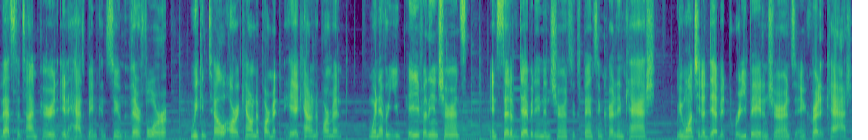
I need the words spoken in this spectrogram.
That's the time period it has been consumed. Therefore, we can tell our accounting department, hey, accounting department, whenever you pay for the insurance, instead of debiting insurance expense and crediting cash, we want you to debit prepaid insurance and credit cash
